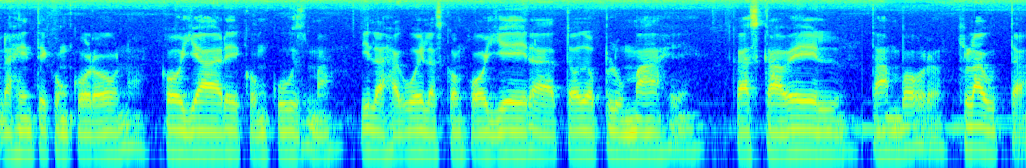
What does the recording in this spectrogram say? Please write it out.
la gente con corona, collares, con cusma, y las abuelas con joyera, todo plumaje, cascabel, tambor, flauta,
